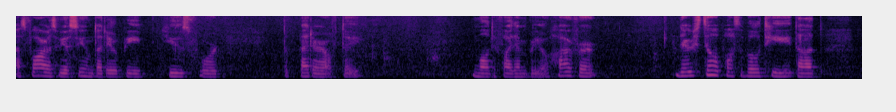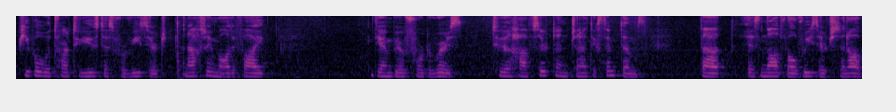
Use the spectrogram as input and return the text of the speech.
as far as we assume that it will be used for the better of the modified embryo. However, there is still a possibility that people would try to use this for research and actually modify the embryo for the worse to have certain genetic symptoms that is not well researched enough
